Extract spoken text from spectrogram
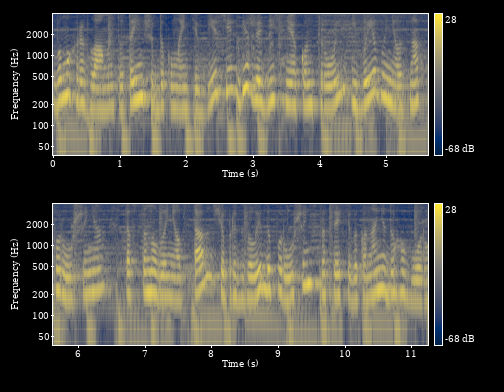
вимог регламенту та інших документів біржі, біржа здійснює контроль і виявлення ознак порушення та встановлення обставин, що призвели до порушень в процесі виконання договору.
